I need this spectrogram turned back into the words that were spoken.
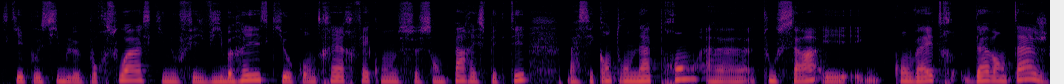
ce qui est possible pour soi, ce qui nous fait vibrer, ce qui au contraire fait qu'on ne se sent pas respecté, bah, c'est quand on apprend tout ça et qu'on va être davantage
